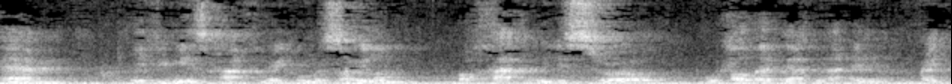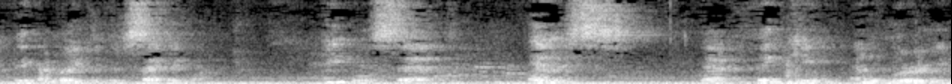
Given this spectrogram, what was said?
um, if he means Chachmei Umas Oilam, or Chachmei Yisrael and I think I'm right to the second one. People said, emes, that thinking and learning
